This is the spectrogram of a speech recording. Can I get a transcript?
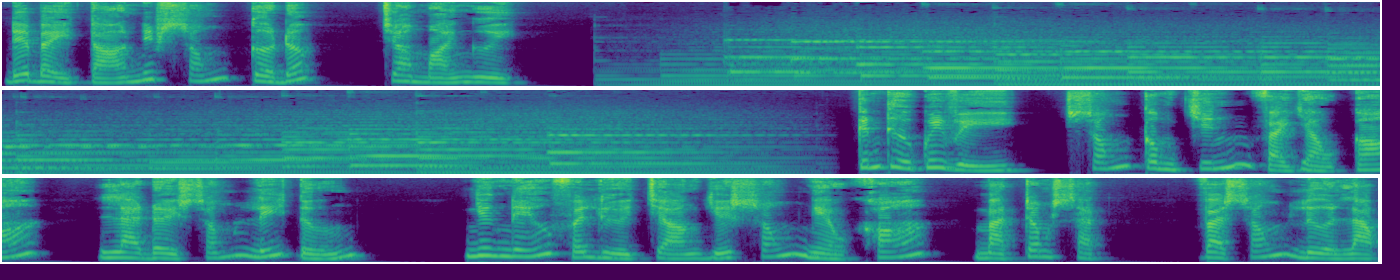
để bày tỏ nếp sống cơ đốc cho mọi người. Kính thưa quý vị, sống công chính và giàu có là đời sống lý tưởng. Nhưng nếu phải lựa chọn giữa sống nghèo khó mà trong sạch và sống lừa lọc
